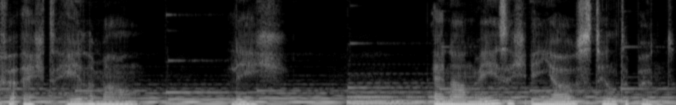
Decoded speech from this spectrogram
Even echt helemaal leeg en aanwezig in jouw stiltepunt.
